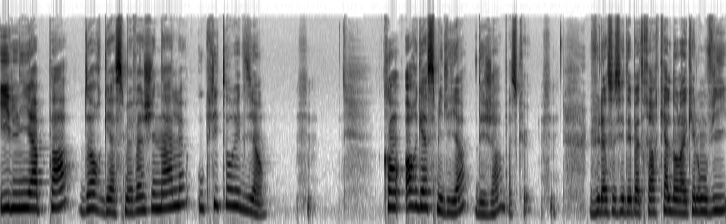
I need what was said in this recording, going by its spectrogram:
Il n'y a pas d'orgasme vaginal ou clitoridien. Quand orgasme il y a, déjà, parce que vu la société patriarcale dans laquelle on vit,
